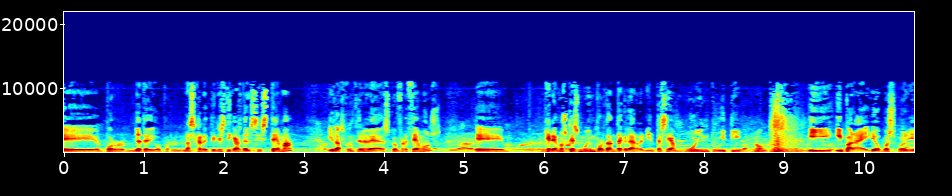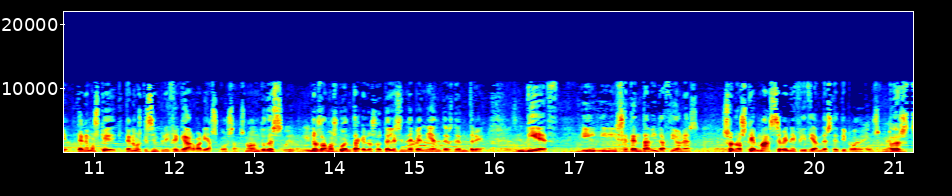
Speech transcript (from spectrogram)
eh, por, ya te digo, por las características del sistema y las funcionalidades que ofrecemos, eh, creemos que es muy importante que la herramienta sea muy intuitiva, ¿no? Y, para ello, pues tenemos que, tenemos que simplificar varias cosas, ¿no? Entonces nos damos cuenta que los hoteles independientes de entre 10 y, 70 habitaciones son los que más se benefician de este tipo de cosas. Entonces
